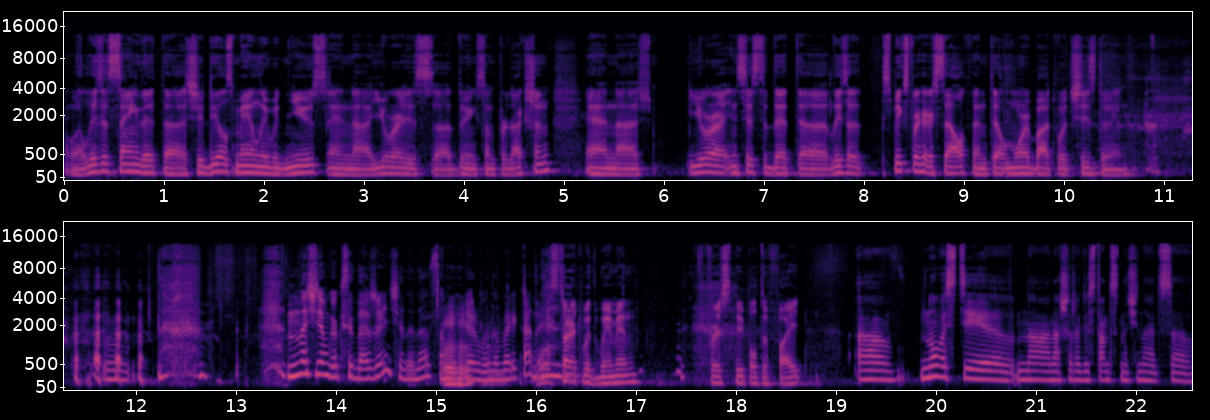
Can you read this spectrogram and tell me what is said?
Well, Lisa's saying that uh, she deals mainly with news, and uh, Yura is uh, doing some production. And uh, sh- Yura insisted that uh, Lisa speaks for herself and tell more about what she's doing. Ну, начнем, как всегда, с женщины, да, самые первые на баррикады. We'll start with women, first people to fight. А, Новости на нашей радиостанции начинается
